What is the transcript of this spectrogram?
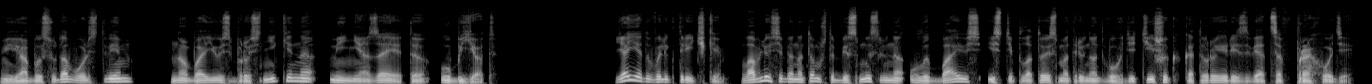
«Я бы с удовольствием, но, боюсь, Брусникина меня за это убьет». Я еду в электричке, ловлю себя на том, что бессмысленно улыбаюсь и с теплотой смотрю на двух детишек, которые резвятся в проходе.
